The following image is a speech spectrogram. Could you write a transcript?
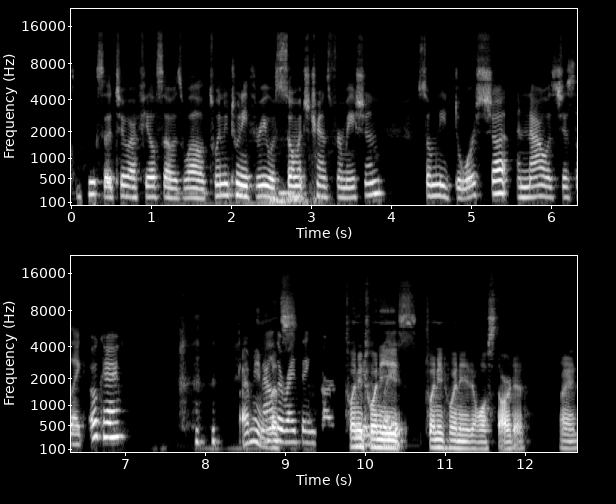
I think so too. I feel so as well. 2023 was so much transformation. So many doors shut and now it's just like okay i mean now the right things are 2020 2020 it all started right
